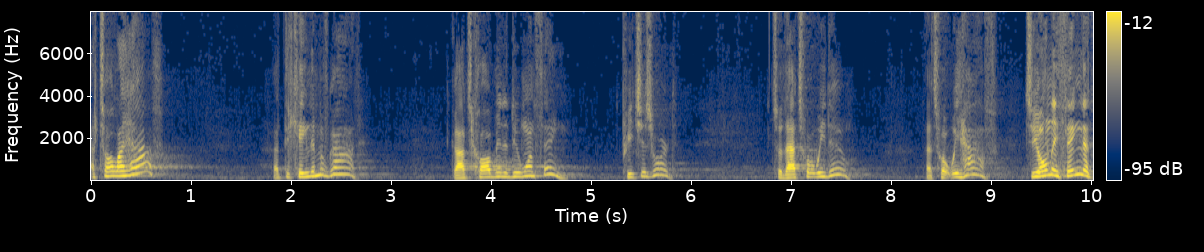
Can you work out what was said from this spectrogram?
that's all I have at the kingdom of God. God's called me to do one thing preach His word. So that's what we do. That's what we have. It's the only thing that,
